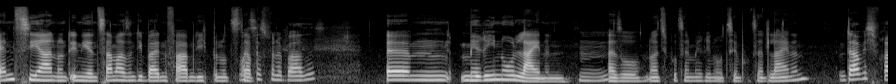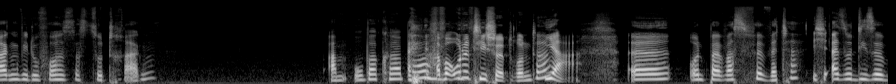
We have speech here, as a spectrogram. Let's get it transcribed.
Enzian und Indian Summer sind die beiden Farben, die ich benutzt Was ist habe. das für eine Basis? Ähm, Merino Leinen. Hm. Also 90% Merino, 10% Leinen. Darf ich fragen, wie du vorhast, das zu tragen? Am Oberkörper? Aber ohne T-Shirt drunter? ja. Äh, und bei was für Wetter? Ich, also diese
